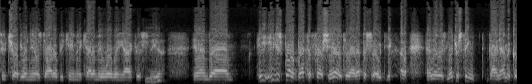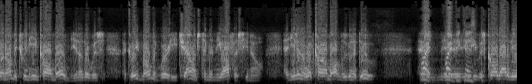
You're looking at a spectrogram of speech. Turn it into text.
two children. You know, his daughter became an Academy Award-winning actress. The, uh, and um, he he just brought a breath of fresh air to that episode. You know, and there was an interesting dynamic going on between he and Karl Malden. You know, there was a great moment where he challenged him in the office. You know, and you didn't know what Karl Malden was going to do. Right, And, right, uh, because- he was called out of the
